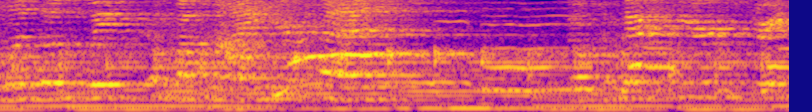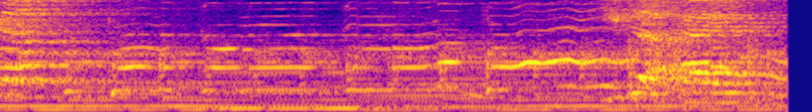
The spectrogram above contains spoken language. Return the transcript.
Don't let those weights come behind your head. Don't come back here, straight up. Keep it up, guys.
